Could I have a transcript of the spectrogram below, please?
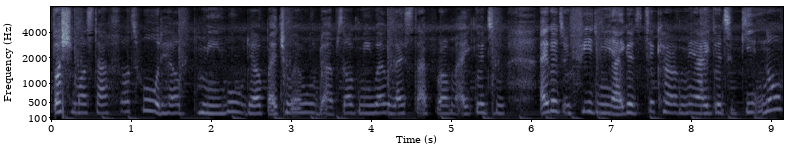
But she must have thought, who would help me? Who would help my children? Who would absorb me? Where will I start from? Are you going to, are you going to feed me? Are you going to take care of me? Are you going to give? No,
